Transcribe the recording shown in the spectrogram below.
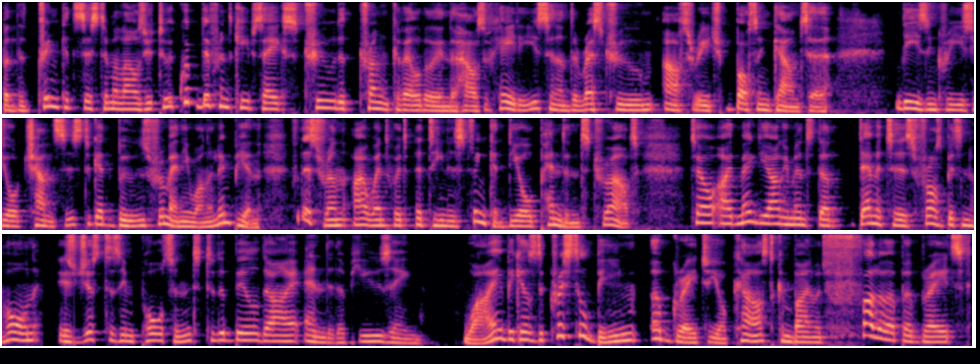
but the trinket system allows you to equip different keepsakes through the trunk available in the House of Hades and at the restroom after each boss encounter. These increase your chances to get boons from any one Olympian. For this run I went with Athena's trinket, the Owl Pendant, throughout so I'd make the argument that Demeter's Frostbitten Horn is just as important to the build I ended up using. Why? Because the Crystal Beam upgrade to your cast combined with follow-up upgrades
